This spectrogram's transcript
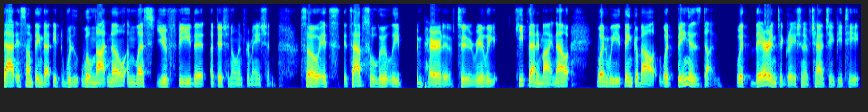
that is something that it will, will not know unless you feed it additional information. So it's it's absolutely imperative to really keep that in mind. Now, when we think about what Bing has done with their integration of ChatGPT,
